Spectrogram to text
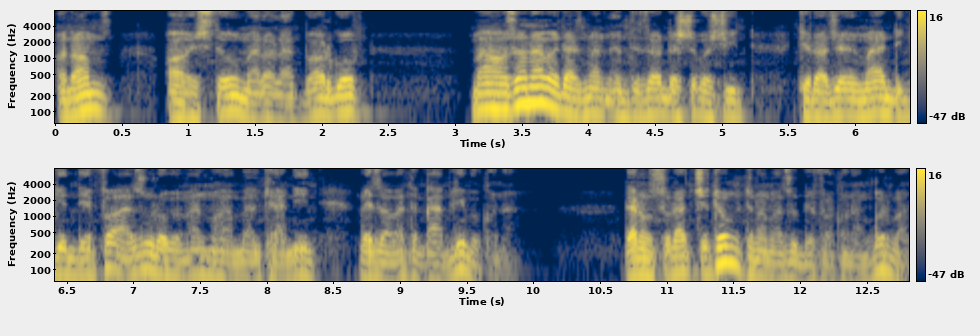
آدامز آهسته و ملالتبار گفت محازا نباید از من انتظار داشته باشید که راجع به مردی که دفاع از او رو به من محول کردید قضاوت قبلی بکنم. در اون صورت چطور می‌تونم از او دفاع کنم قربان؟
